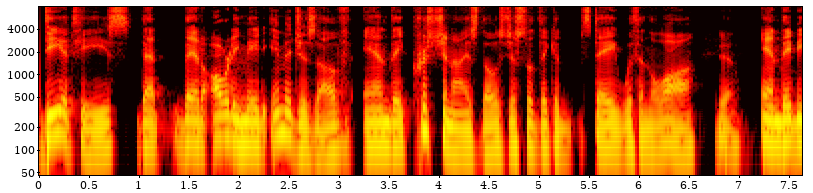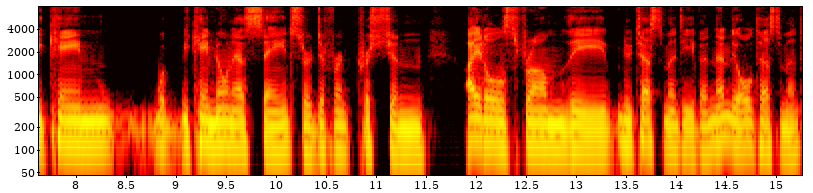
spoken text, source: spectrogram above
deities that they had already made images of and they christianized those just so they could stay within the law Yeah. and they became what became known as saints or different christian idols from the new testament even and the old testament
